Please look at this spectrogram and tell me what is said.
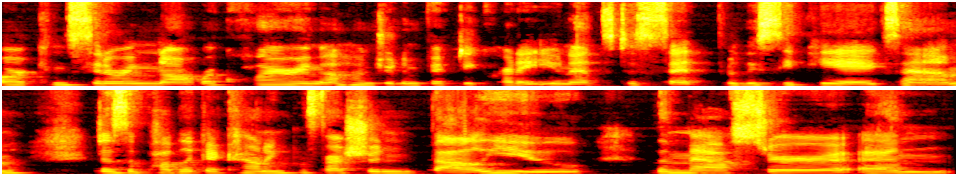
are considering not requiring 150 credit units to sit for the CPA exam, does the public accounting profession value the master um,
